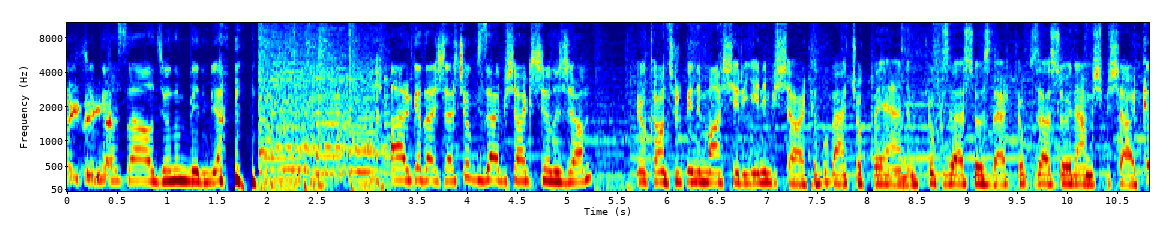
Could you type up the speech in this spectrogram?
görüşmek üzere. Sağ ol canım benim ya. Arkadaşlar çok güzel bir şarkı çalacağım. Gökhan Türkmen'in Mahşeri yeni bir şarkı bu ben çok beğendim. Çok güzel sözler, çok güzel söylenmiş bir şarkı.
